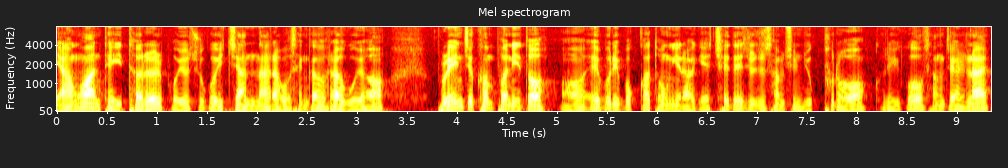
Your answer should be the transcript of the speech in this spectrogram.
양호한 데이터를 보여주고 있지 않나라고 생각을 하고요. 브레인즈 컴퍼니도 어, 에브리복과 동일하게 최대 주주 36% 그리고 상장일 날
